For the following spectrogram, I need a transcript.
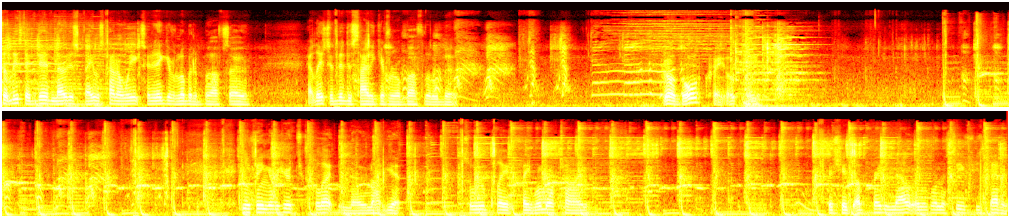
So at least they did notice Faye was kind of weak, so they did give her a little bit of buff, so at least they did decide to give her a buff a little bit. Oh, gold crate, okay. Anything over here to collect? No, not yet. So we'll play Faye one more time. If she's upgraded now, and we're going to see if she's better.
